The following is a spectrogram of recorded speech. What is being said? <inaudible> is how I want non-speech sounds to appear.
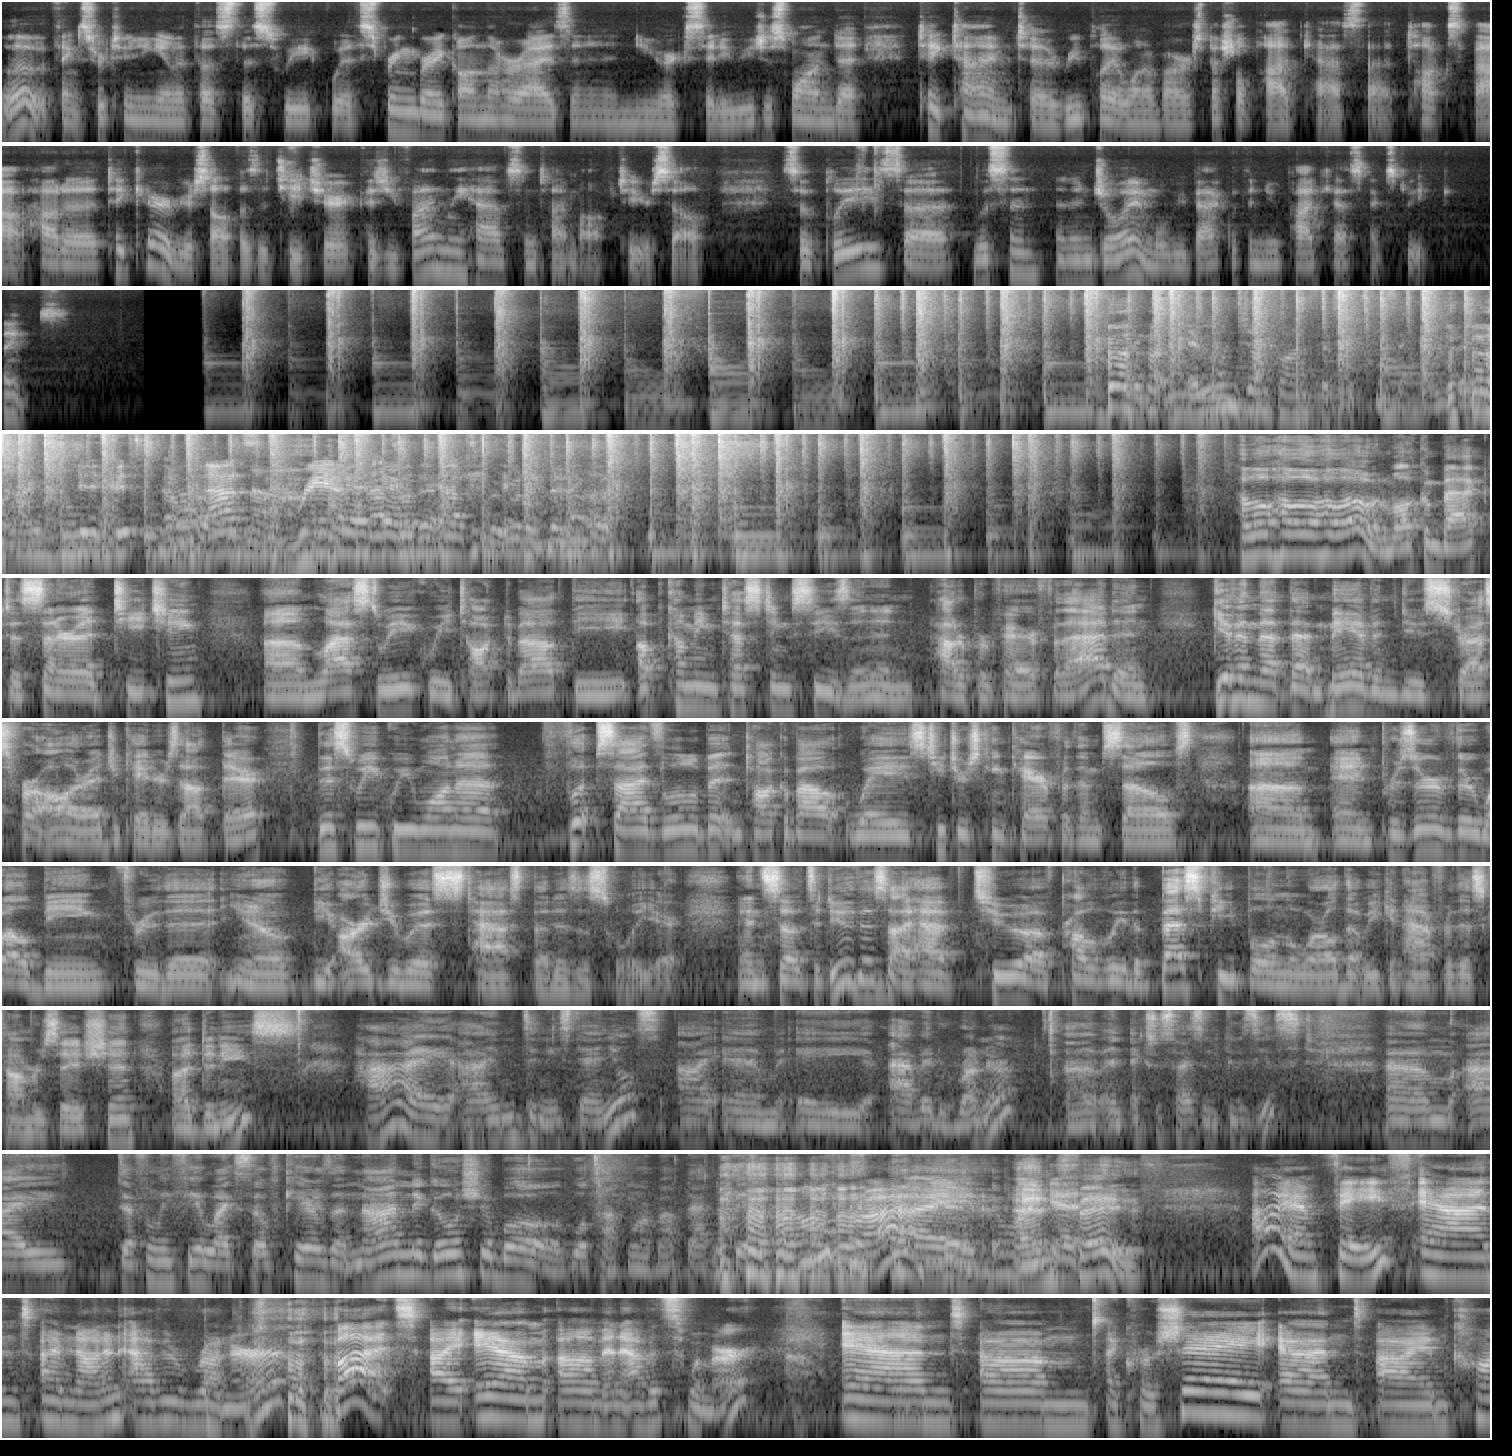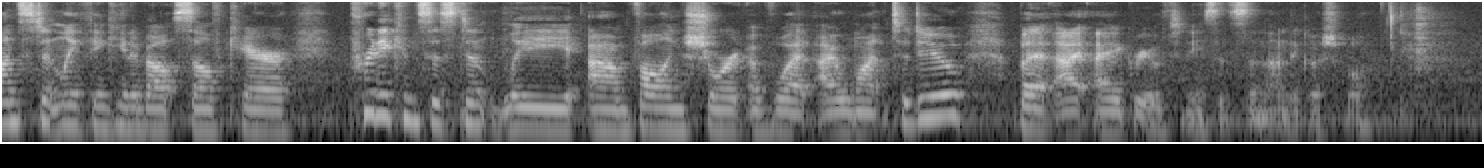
Hello, thanks for tuning in with us this week. With spring break on the horizon in New York City, we just wanted to take time to replay one of our special podcasts that talks about how to take care of yourself as a teacher because you finally have some time off to yourself. So please uh, listen and enjoy, and we'll be back with a new podcast next week. Thanks. Everyone jump on for 60 seconds. That's No. rant. That's what, that's what. Hello, hello, hello, and welcome back to Center Ed Teaching. Um, last week we talked about the upcoming testing season and how to prepare for that. And given that that may have induced stress for all our educators out there, this week we want to flip sides a little bit and talk about ways teachers can care for themselves um, and preserve their well-being through the you know the arduous task that is a school year. And so to do this, I have two of probably the best people in the world that we can have for this conversation. Uh, Denise. Hi, I'm Denise Daniels. I am a avid runner, uh, an exercise enthusiast. Um, I definitely feel like self care is a non-negotiable. We'll talk more about that in a bit. <laughs> All right. I like and it. Faith. I am Faith, and I'm not an avid runner, <laughs> but I am um, an avid swimmer. And um, I crochet, and I'm constantly thinking about self care, pretty consistently um, falling short of what I want to do. But I, I agree with Denise, it's a non negotiable.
